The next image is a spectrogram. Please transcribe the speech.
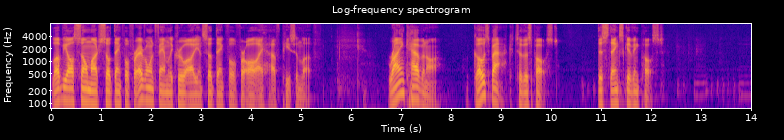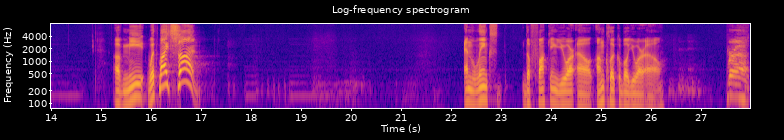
Love y'all so much. So thankful for everyone, family, crew, audience. So thankful for all I have. Peace and love. Ryan Kavanaugh goes back to this post, this Thanksgiving post of me with my son. And links the fucking URL, unclickable URL, Bruh.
